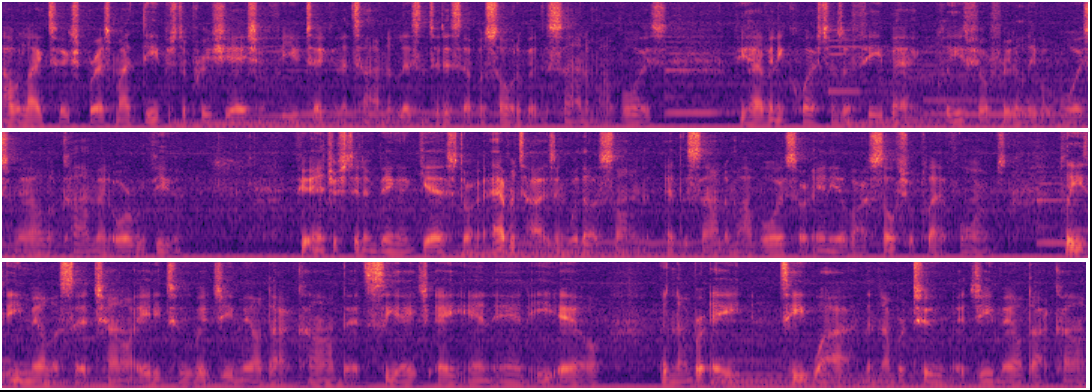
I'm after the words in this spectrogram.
I would like to express my deepest appreciation for you taking the time to listen to this episode of At the Sound of My Voice. If you have any questions or feedback, please feel free to leave a voicemail, a comment, or a review. If you're interested in being a guest or advertising with us on At the Sound of My Voice or any of our social platforms, please email us at channel82 at gmail.com. That's C H A N N E L, the number 8, T Y, the number 2 at gmail.com.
